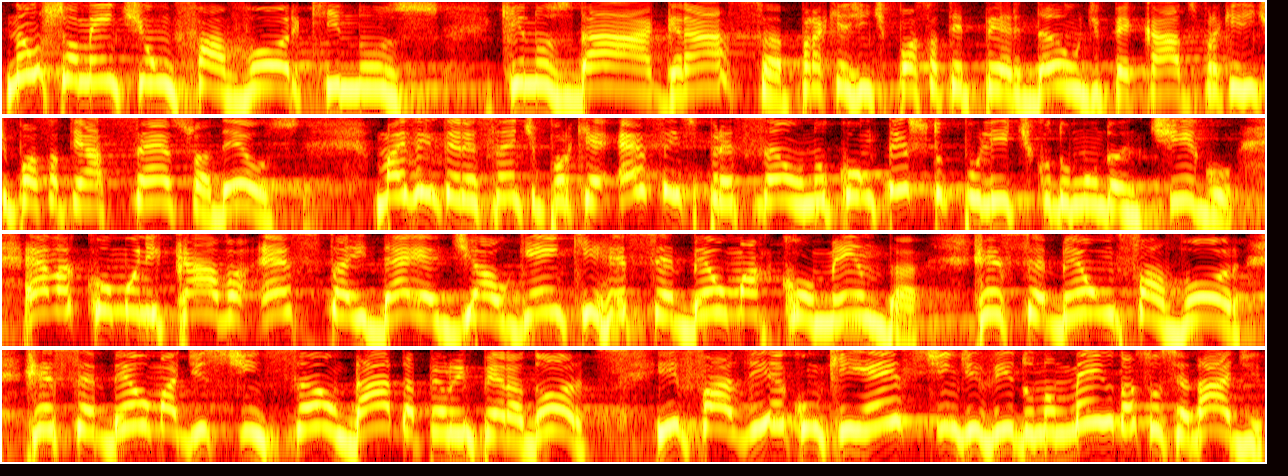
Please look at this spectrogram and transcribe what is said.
não somente um favor que nos, que nos dá a graça para que a gente possa ter perdão de pecados, para que a gente possa ter acesso a Deus, mas é interessante porque essa expressão, no contexto político do mundo antigo, ela comunicava esta ideia de alguém que recebeu uma comenda, recebeu um favor, recebeu uma distinção dada pelo imperador e fazia com que este indivíduo, no meio da sociedade,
